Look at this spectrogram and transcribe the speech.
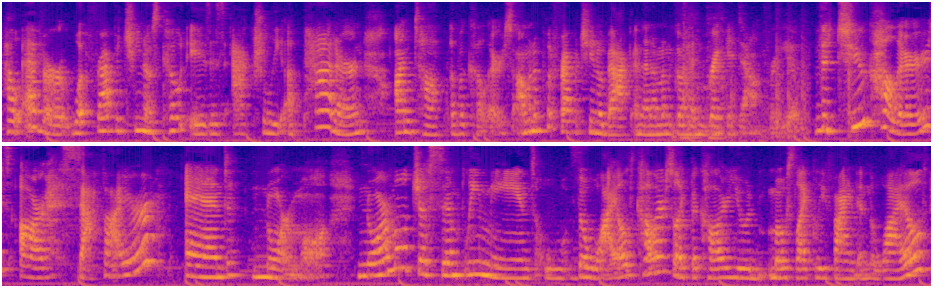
However, what Frappuccino's coat is, is actually a pattern on top of a color. So I'm gonna put Frappuccino back and then I'm gonna go ahead and break it down for you. The two colors are Sapphire and normal. Normal just simply means the wild color, so like the color you would most likely find in the wild,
